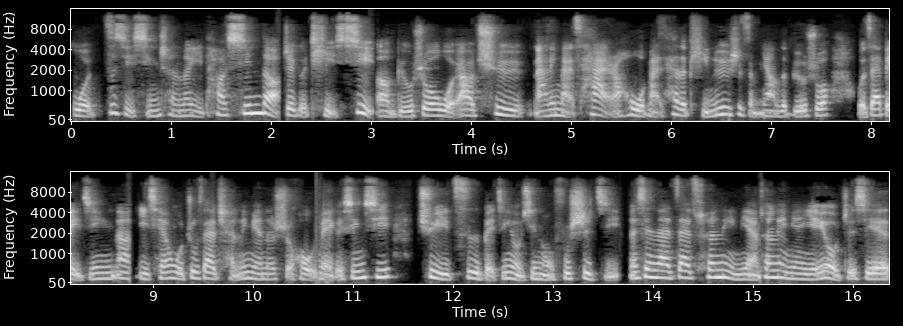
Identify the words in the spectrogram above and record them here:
我自己形成了一套新的这个体系。嗯，比如说我要去哪里买菜，然后我买菜的频率是怎么样的？比如说我在北京，那以前我住在城里面的时候，每个星期去一次北京有机农夫市集。那现在在村里面，村里面也有这些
